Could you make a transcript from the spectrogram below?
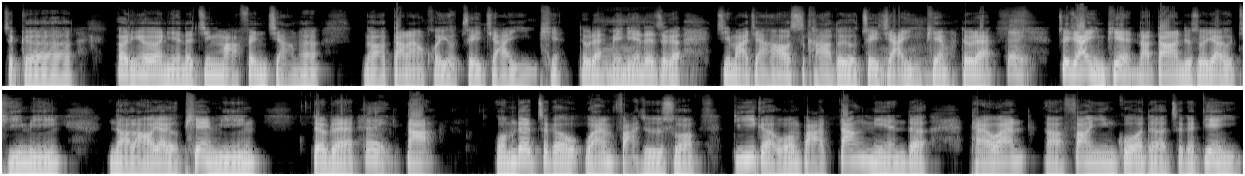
这个二零二二年的金马奋奖呢，那当然会有最佳影片，对不对？每年的这个金马奖、奥斯卡都有最佳影片嘛，对不对？对，最佳影片，那当然就是说要有提名。那然后要有片名，对不对？对。那我们的这个玩法就是说，第一个，我们把当年的台湾啊放映过的这个电影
